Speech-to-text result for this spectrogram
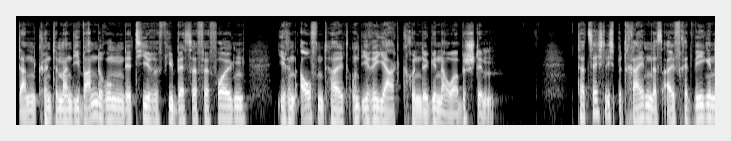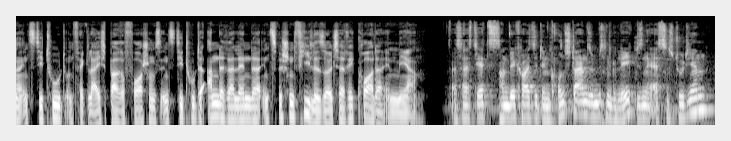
Dann könnte man die Wanderungen der Tiere viel besser verfolgen, ihren Aufenthalt und ihre Jagdgründe genauer bestimmen. Tatsächlich betreiben das Alfred Wegener Institut und vergleichbare Forschungsinstitute anderer Länder inzwischen viele solcher Rekorder im Meer. Das heißt, jetzt haben wir quasi den Grundstein so ein bisschen gelegt, diesen ersten Studien.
